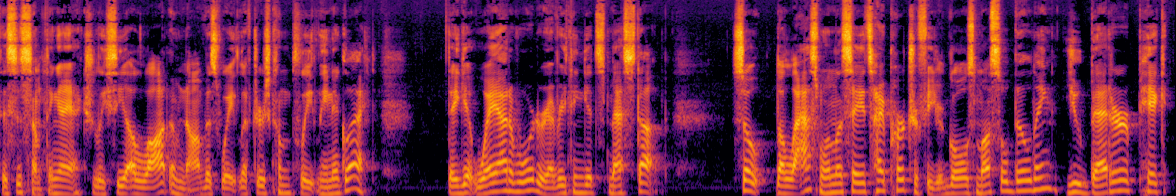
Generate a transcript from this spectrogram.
This is something I actually see a lot of novice weightlifters completely neglect. They get way out of order, everything gets messed up. So the last one, let's say it's hypertrophy. Your goal is muscle building. You better pick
